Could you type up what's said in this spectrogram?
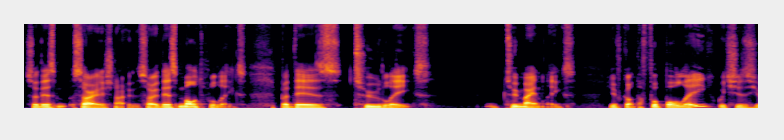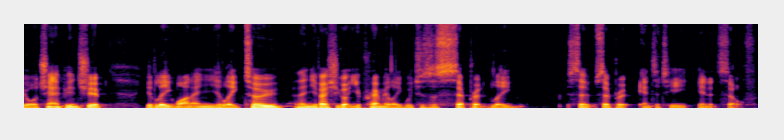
So there's sorry, no. So there's multiple leagues, but there's two leagues, two main leagues. You've got the football league, which is your championship, your League One, and your League Two, and then you've actually got your Premier League, which is a separate league, se- separate entity in itself.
